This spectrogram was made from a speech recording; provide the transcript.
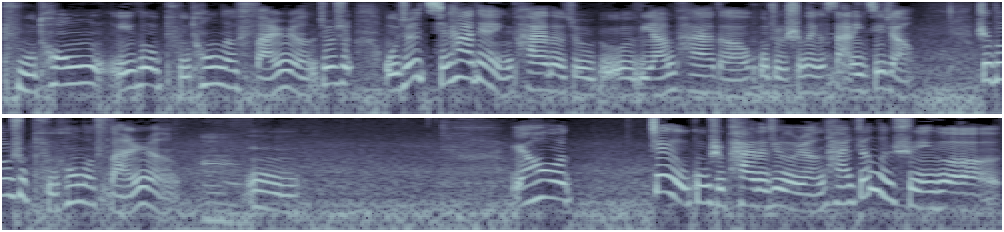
普通一个普通的凡人，就是我觉得其他电影拍的，就是比如李安拍的，或者是那个萨利机长，这都是普通的凡人。嗯嗯，然后这个故事拍的这个人，他真的是一个，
